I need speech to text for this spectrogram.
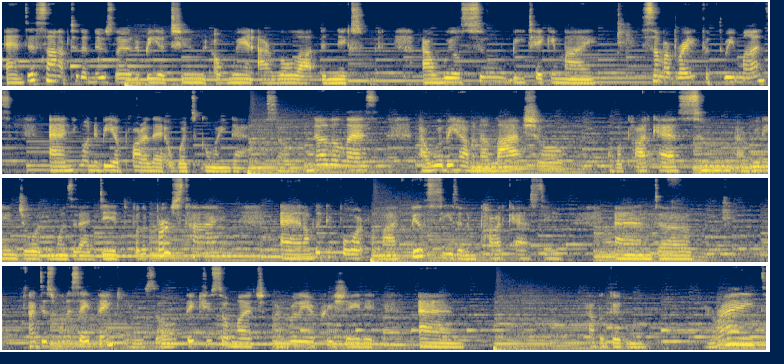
And just sign up to the newsletter to be attuned of when I roll out the next one. I will soon be taking my summer break for three months, and you want to be a part of that, what's going down. So, nonetheless, I will be having a live show of a podcast soon. I really enjoyed the ones that I did for the first time, and I'm looking forward for my fifth season in podcasting. And uh, I just want to say thank you. So, thank you so much. I really appreciate it, and have a good one. All right.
